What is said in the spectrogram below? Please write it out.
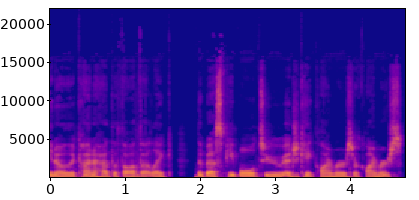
you know they kind of had the thought that like the best people to educate climbers are climbers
